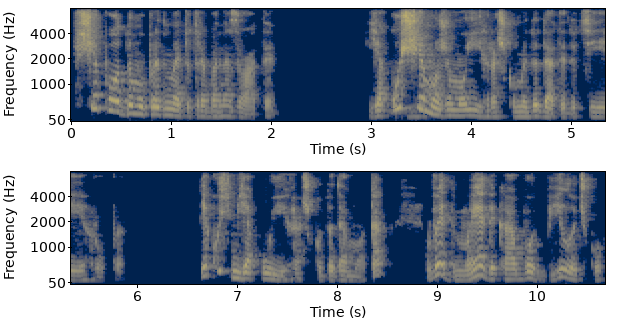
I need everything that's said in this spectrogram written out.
Ще по одному предмету треба назвати. Яку ще можемо іграшку ми додати до цієї групи? Якусь м'яку іграшку додамо, так? Ведмедика або білочку,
